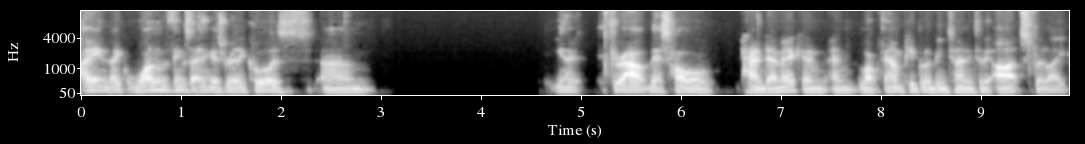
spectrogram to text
I mean, like one of the things I think is really cool is, um, you know, throughout this whole pandemic and, and lockdown, people have been turning to the arts for like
